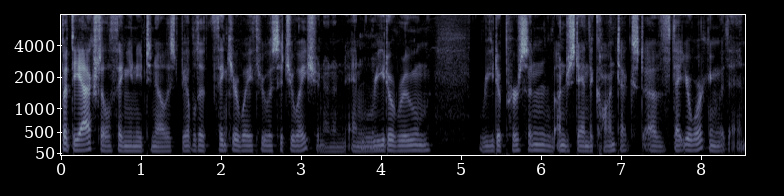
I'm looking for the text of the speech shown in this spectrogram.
But the actual thing you need to know is to be able to think your way through a situation and and read a room, read a person, understand the context of that you're working within.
